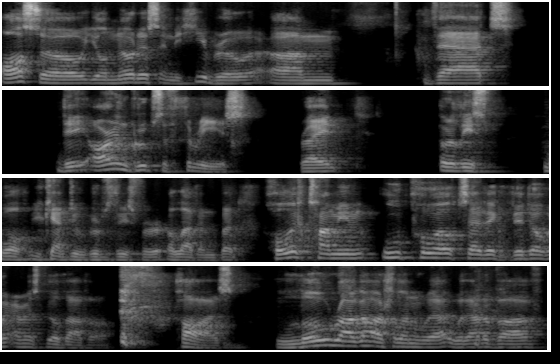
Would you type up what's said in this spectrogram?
Also, you'll notice in the Hebrew um, that they are in groups of threes, right? Or at least, well, you can't do groups of threes for 11, but Holich Tamim, Upoel Tzedek, Vidov, Emes Bilvavo. Pause. Lo Raga Ashalon without, without a Vav.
